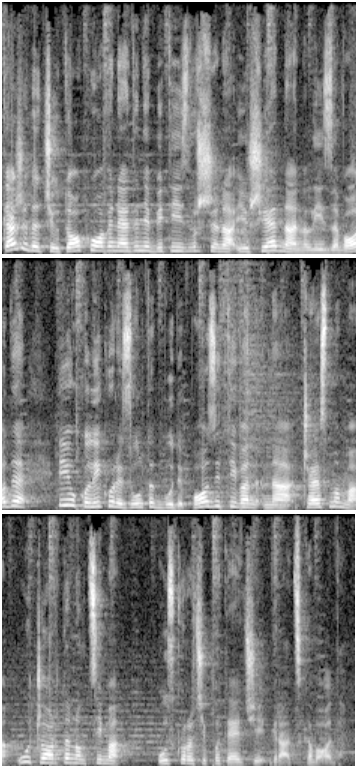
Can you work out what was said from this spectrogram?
kaže da će u toku ove nedelje biti izvršena još jedna analiza vode i ukoliko rezultat bude pozitivan na česmama u Čortanovcima, uskoro će poteći gradska voda.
